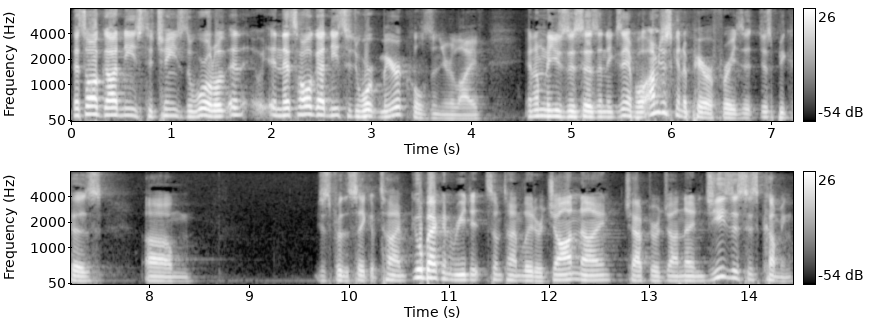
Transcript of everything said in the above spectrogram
That's all God needs to change the world. And, and that's all God needs to work miracles in your life. And I'm going to use this as an example. I'm just going to paraphrase it just because, um, just for the sake of time. Go back and read it sometime later. John 9, chapter of John 9. Jesus is coming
